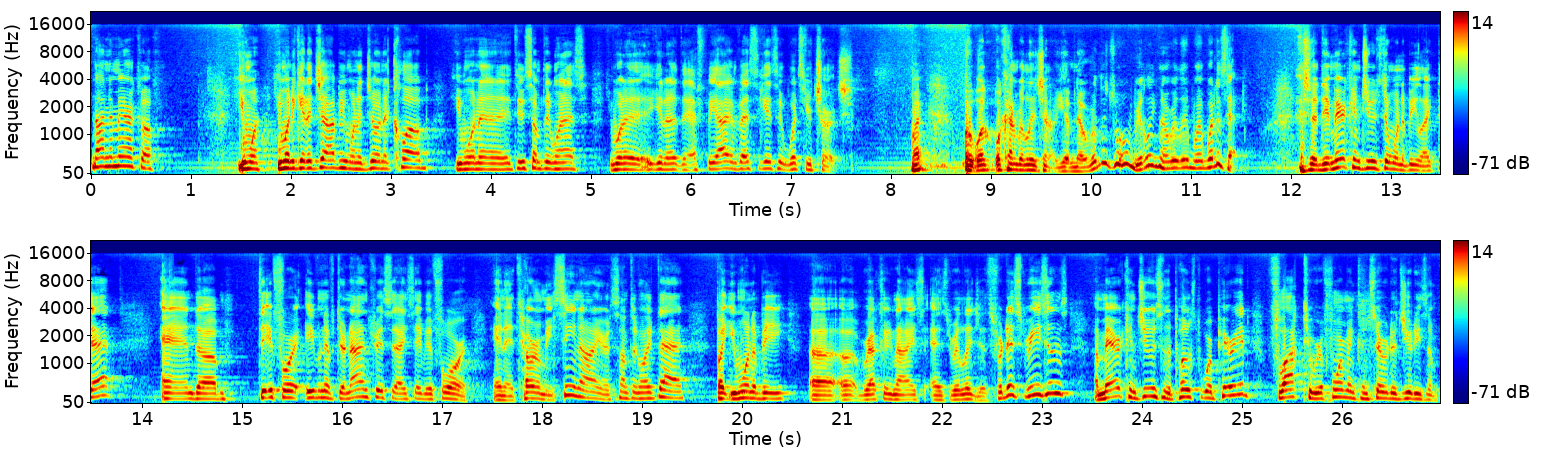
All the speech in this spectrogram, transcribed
Not in America. You want, you want to get a job, you want to join a club, you want to do something with you want to, you know, the FBI investigates it, what's your church? Right? But what, what kind of religion are you? You have no religion? Really? No religion? What, what is that? And so the American Jews don't want to be like that. And um, Therefore, even if they're not interested, I say before, in a Torah Sinai or something like that, but you want to be uh, uh, recognized as religious. For this reasons, American Jews in the post-war period flocked to Reform and Conservative Judaism.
